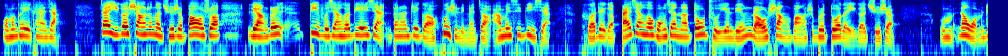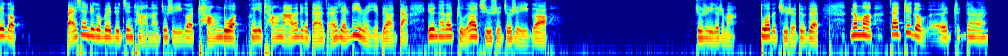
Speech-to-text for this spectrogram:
我们可以看一下，在一个上升的趋势，包括说两根 Df 线和 Da 线，当然这个汇市里面叫 MACD 线，和这个白线和红线呢，都处于零轴上方，是不是多的一个趋势？我们那我们这个。白线这个位置进场呢，就是一个长多，可以长拿的这个单子，而且利润也比较大，因为它的主要趋势就是一个，就是一个什么多的趋势，对不对？那么在这个呃，这当然，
